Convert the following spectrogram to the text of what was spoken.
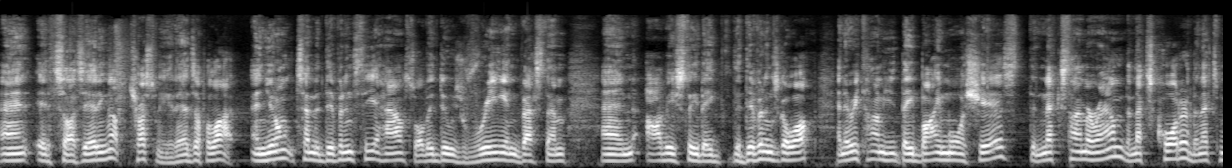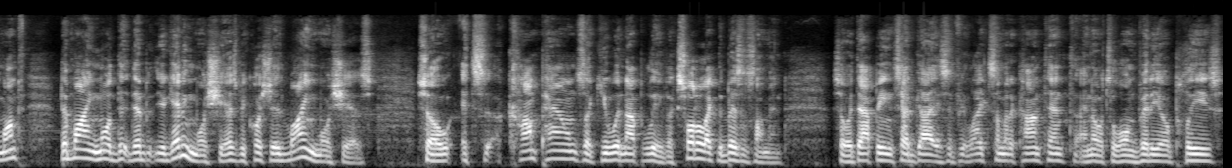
and it starts adding up. Trust me, it adds up a lot. And you don't send the dividends to your house. All they do is reinvest them, and obviously they the dividends go up. And every time you, they buy more shares, the next time around, the next quarter, the next month, they're buying more. They're, you're getting more shares because you're buying more shares. So it's compounds like you would not believe, like sort of like the business I'm in. So with that being said, guys, if you like some of the content, I know it's a long video, please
